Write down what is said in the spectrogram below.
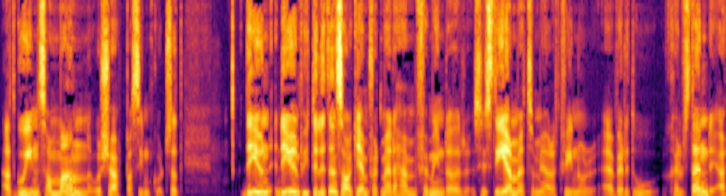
att gå in som man och köpa simkort. Så att, det är, ju en, det är ju en pytteliten sak jämfört med det här förmyndarsystemet som gör att kvinnor är väldigt osjälvständiga.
